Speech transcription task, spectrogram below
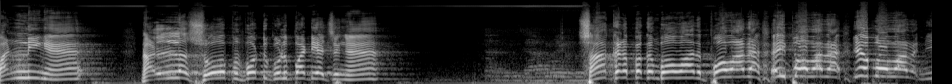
பண்ணிங்க. நல்ல சோப்பு போட்டு குளிப்பாட்டியாச்சுங்க. சாக்கடை பக்கம் போவாத போவாத ஏய் போவாத ஏ போவாத. நீ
